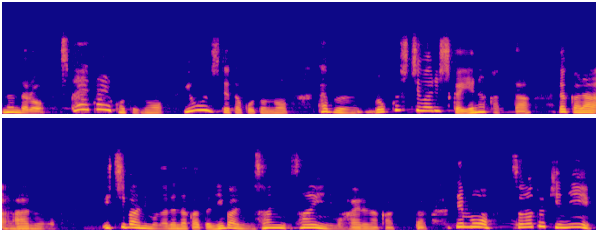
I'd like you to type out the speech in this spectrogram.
なんだろう、伝えたいことの、用意してたことの、多分、6、7割しか言えなかった。だから、うん、あの、1番にもなれなかった、2番にも 3, 3位にも入れなかった。でも、その時に、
